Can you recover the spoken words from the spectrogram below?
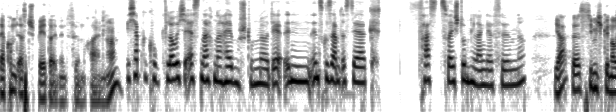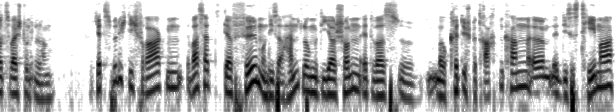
der kommt erst später in den Film rein. Ne? Ich habe geguckt, glaube ich, erst nach einer halben Stunde. Der in, insgesamt ist der fast zwei Stunden lang der Film, ne? Ja, der ist ziemlich genau zwei Stunden lang. Jetzt würde ich dich fragen, was hat der Film und diese Handlung, die ja schon etwas äh, kritisch betrachten kann, äh, dieses Thema,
